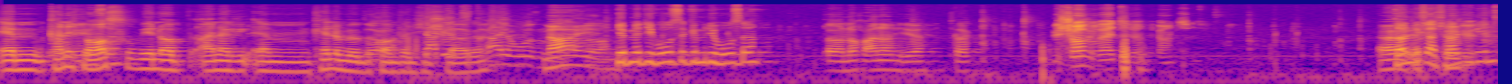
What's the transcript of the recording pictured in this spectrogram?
Ähm, kann ich mal ausprobieren, ob einer ähm, Cannibal So. bekommt, wenn ich ihn schlage? drei Hosen. Nein. Gib mir die Hose, gib mir die Hose. so, noch einer hier. Zack. Ich schau, wie weit sie entfernt sind. Äh, Sollen wir ich gleich check. handeln gehen?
